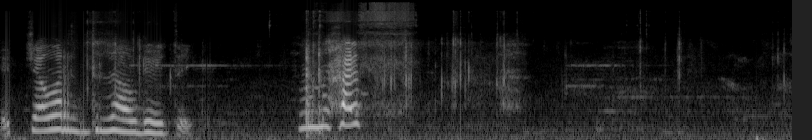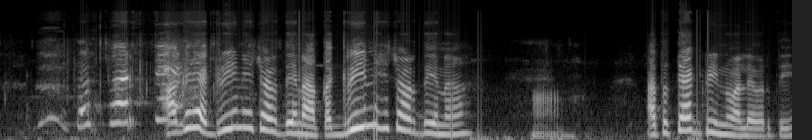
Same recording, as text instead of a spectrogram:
याच्यावर राहू द्यायचंय अगं ह्या ग्रीन ह्याच्यावर दे ना आता. ग्रीन ह्याच्यावर दे ना. हा. आता त्या ग्रीन वाल्यावर दे.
